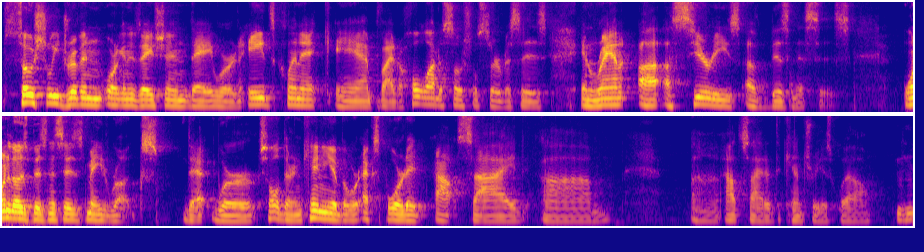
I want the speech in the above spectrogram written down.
socially driven organization. They were an AIDS clinic and provided a whole lot of social services and ran a, a series of businesses. One of those businesses made rugs that were sold there in Kenya, but were exported outside um, uh, outside of the country as well. Mm-hmm.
